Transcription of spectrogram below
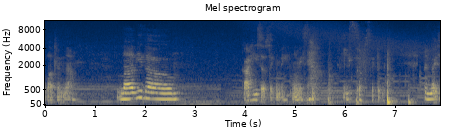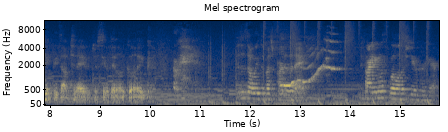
Love him though. Love you though. God he's so sick of me. Let me see he's so sick of me. I might take these out today to just see what they look like is always the best part of the day. Fighting with Willow to do her hair.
